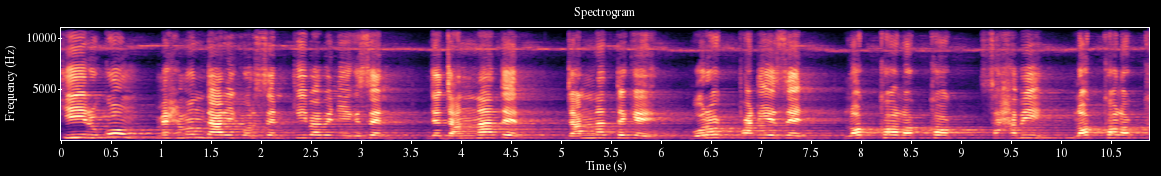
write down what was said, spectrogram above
কি রকম মেহমানদারি করছেন কীভাবে নিয়ে গেছেন যে জান্নাতের জান্নাত থেকে বরক পাঠিয়েছেন লক্ষ লক্ষ সাহাবি লক্ষ লক্ষ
